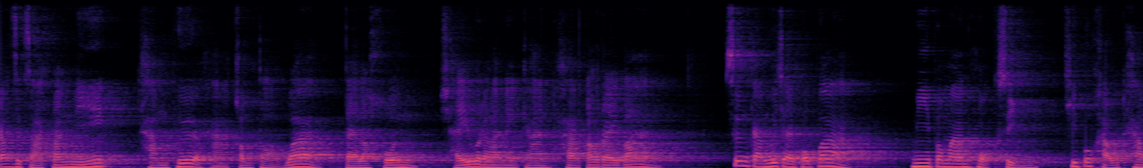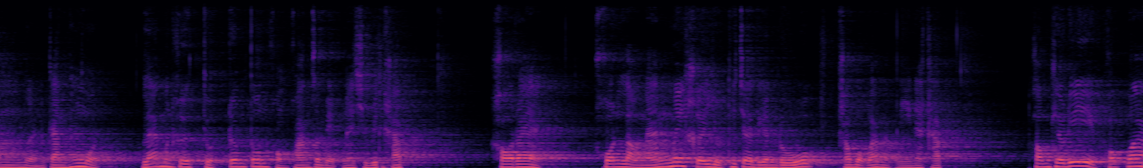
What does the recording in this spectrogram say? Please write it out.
การศึกษาครั้งนี้ทำเพื่อหาคำตอบว่าแต่ละคนใช้เวลาในการทำอะไรบ้าง ซึ่งการวิจัยพบว่า มีประมาณ 6 สิ่งที่พวกเขาทำเหมือนกันทั้งหมด และมันคือจุดเริ่มต้นของความสำเร็จในชีวิตครับ ข้อแรก คนเหล่านั้นไม่เคยหยุดที่จะเรียนรู้ เขาบอกว่าแบบนี้นะครับ ทอมเคลลี่พบว่า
